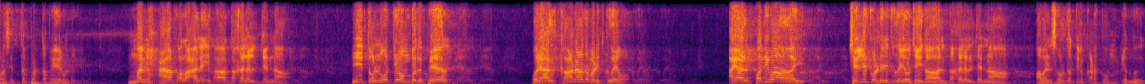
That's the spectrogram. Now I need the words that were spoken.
പ്രസിദ്ധപ്പെട്ട പേരുണ്ട്. മൻ ജന്ന. ഈ തൊണ്ണൂറ്റി ഒമ്പത് പേർ ഒരാൾ കാണാതെ പഠിക്കുകയോ അയാൾ പതിവായി ചൊല്ലിക്കൊണ്ടിരിക്കുകയോ ചെയ്താൽ ദഹലൽ ജന്ന അവൻ സ്വർഗത്തിൽ കടക്കും എന്ന്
